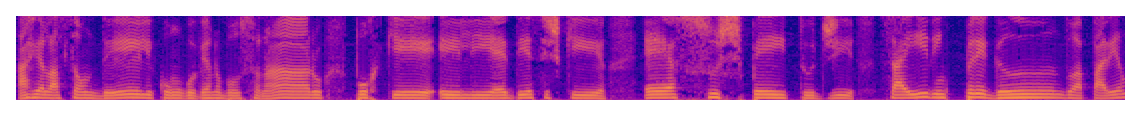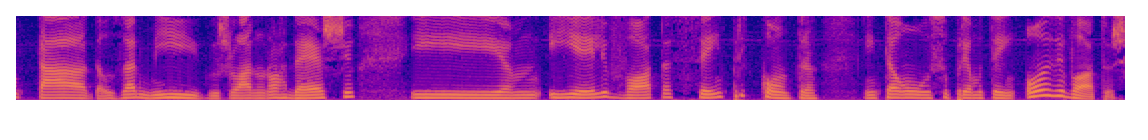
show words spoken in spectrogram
a relação dele com o governo Bolsonaro, porque ele é desses que é suspeito de sair empregando a parentada, os amigos lá no Nordeste, e, e ele vota sempre contra. Então o Supremo tem 11 votos.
